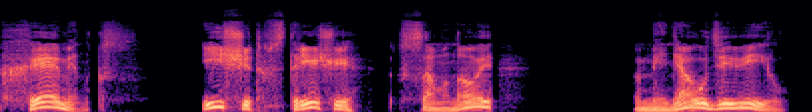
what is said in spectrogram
Хемингс ищет встречи со мной, меня удивил.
